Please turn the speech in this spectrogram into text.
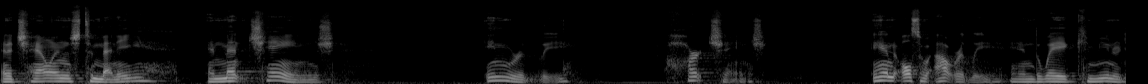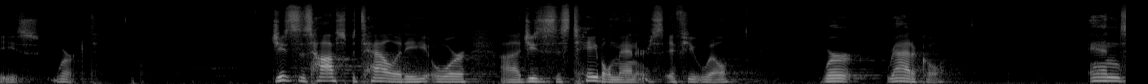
and a challenge to many, and meant change inwardly, heart change, and also outwardly in the way communities worked. Jesus' hospitality, or uh, Jesus' table manners, if you will, were radical. And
